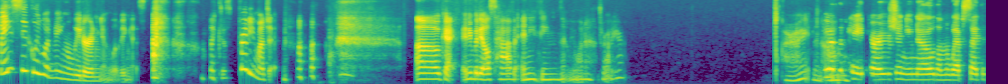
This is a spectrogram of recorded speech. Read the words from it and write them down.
basically what being a leader in young living is like it's pretty much it okay anybody else have anything that we want to throw out here all right then you have the paid version, you know on the website that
